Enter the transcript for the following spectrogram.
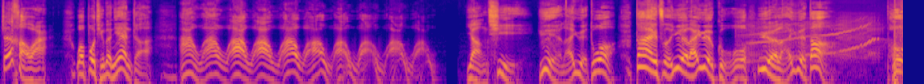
真好玩！我不停的念着：“啊呜啊呜啊呜啊呜啊呜啊呜啊呜啊呜啊呜啊呜！”氧气越来越多，袋子越来越鼓，越来越大。砰！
